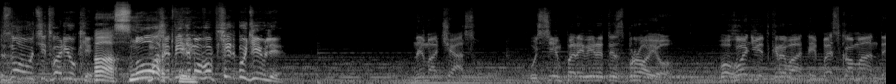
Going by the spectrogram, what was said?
Знову ці тварюки! А, снорки! Може підемо в обхід будівлі? Нема часу. Усім перевірити зброю. Вогонь відкривати без команди.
